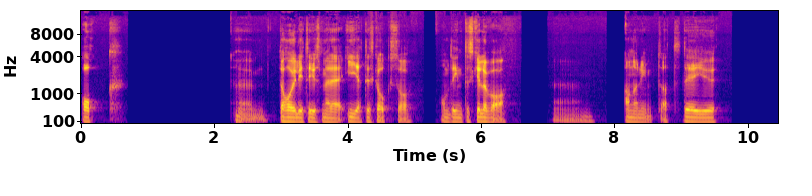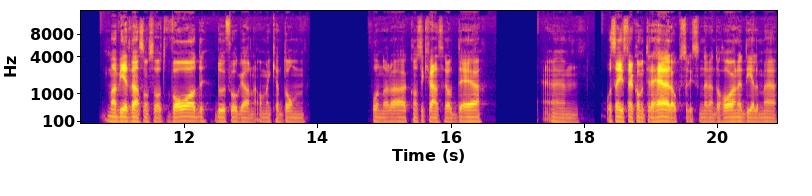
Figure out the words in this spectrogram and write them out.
Och um, det har ju lite just med det etiska också om det inte skulle vara um, anonymt. Att det är ju man vet vem som sa vad, då är frågan om man kan de få några konsekvenser av det. Um, och sen just när det kommer till det här också, liksom när det ändå har en del med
